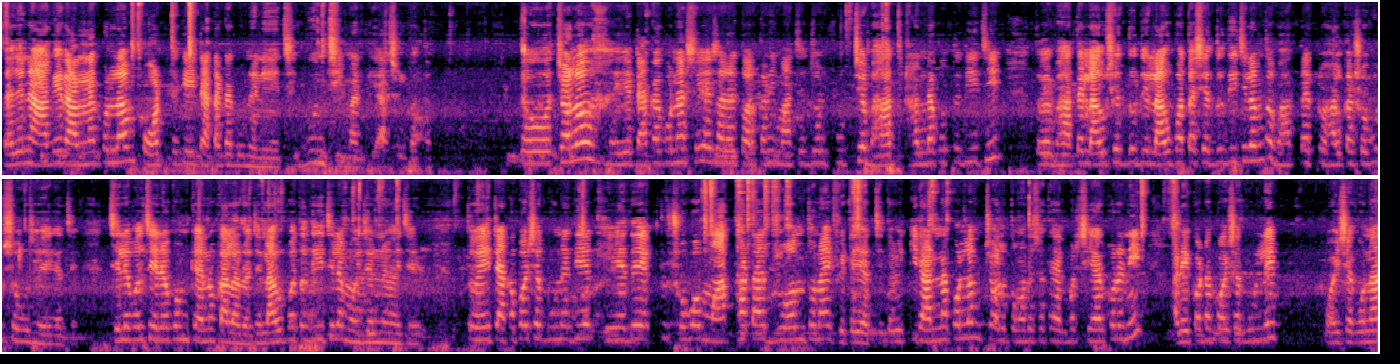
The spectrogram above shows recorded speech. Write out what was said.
তাই জন্য আগে রান্না করলাম, পর থেকে এই টাকাটা গুনে নিয়েছি, গুনছি আর কি, আসল কথা। তো চলো, এই যে টাকা গোনা শেষ, আর তরকারি মাছের ঝোল ফুটছে, ভাত ঠান্ডা করতে দিয়েছি। তবে ভাতে লাউ সেদ্ধ দিয়ে, লাউ পাতা সেদ্ধ দিয়েছিলাম তো, ভাতটা একটু হালকা সবুজ সবুজ হয়ে গেছে। ছেলে বলছে, এরকম কেন কালার হয়েছে? লাউ পাতা দিয়েছিলাম, ওই জন্য হয়েছে। তো এই টাকা পয়সা গুনে দিয়ে খেয়ে দিয়ে একটু শোবো, মাথাটা যন্ত্রণায় ফেটে যাচ্ছে। তবে কি রান্না করলাম? চলো তোমাদের সাথে একবার শেয়ার করে নিই। আর এই কটা পয়সা গুনলেই পয়সা গোনা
